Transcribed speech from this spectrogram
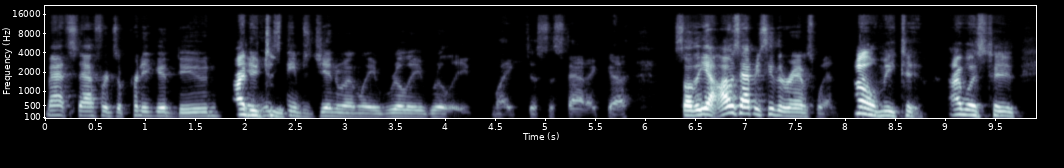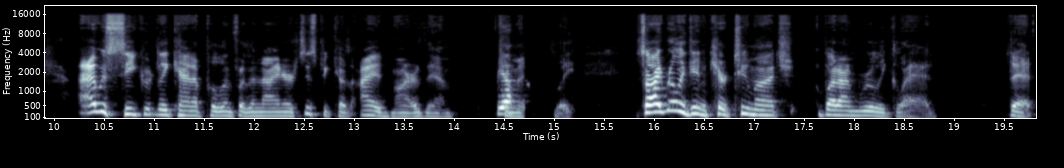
Matt Stafford's a pretty good dude. I do too. He seems genuinely, really, really like just ecstatic. Uh, so the, yeah, I was happy to see the Rams win. Oh, me too. I was too. I was secretly kind of pulling for the Niners just because I admire them yeah. tremendously. So I really didn't care too much, but I'm really glad that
